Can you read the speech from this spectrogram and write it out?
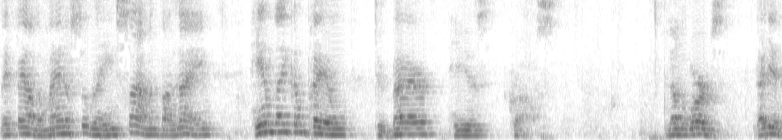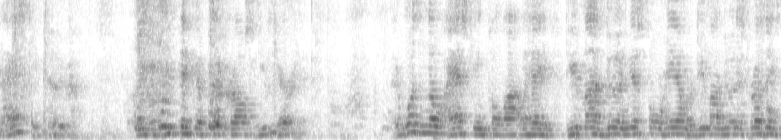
they found a man of Cyrene, Simon by name. Him they compelled to bear his cross. In other words, they didn't ask him to. They said, you pick up that cross and you carry it. There wasn't no asking politely, hey, do you mind doing this for him or do you mind doing this for us?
